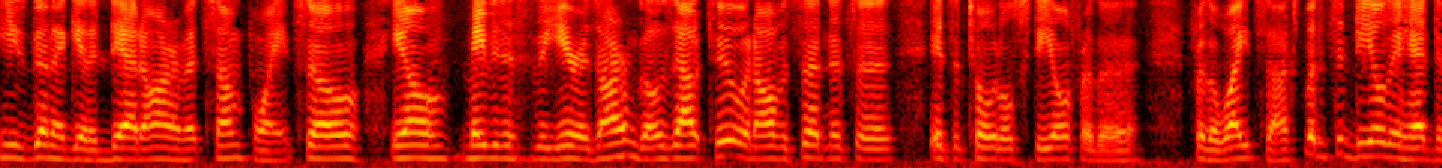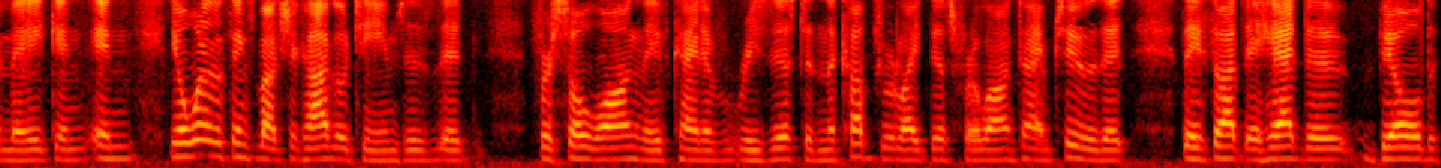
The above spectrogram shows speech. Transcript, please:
He's going to get a dead arm at some point. So, you know, maybe this is the year his arm goes out too and all of a sudden it's a it's a total steal for the for the White Sox, but it's a deal they had to make and and you know, one of the things about Chicago teams is that for so long they've kind of resisted and the cubs were like this for a long time too that they thought they had to build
